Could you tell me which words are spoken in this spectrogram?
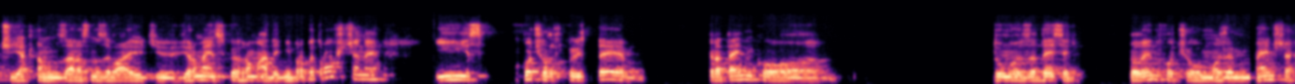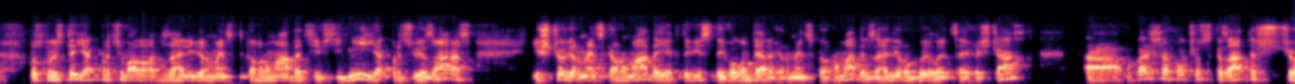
чи як там зараз називають вірменської громади Дніпропетровщини, і хочу розповісти кратенько. Думаю, за 10 хвилин, хочу може менше, розповісти, як працювала взагалі вірменська громада ці всі дні, як працює зараз. І що вірменська громада, і активісти, і волонтери вірменської громади взагалі робили цей весь час. А, По-перше, хочу сказати, що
